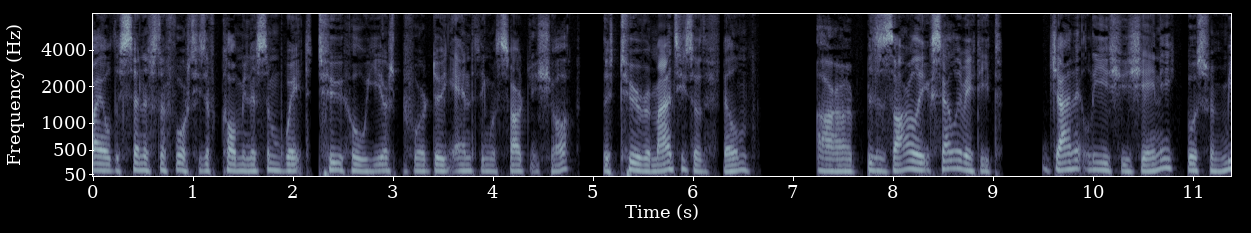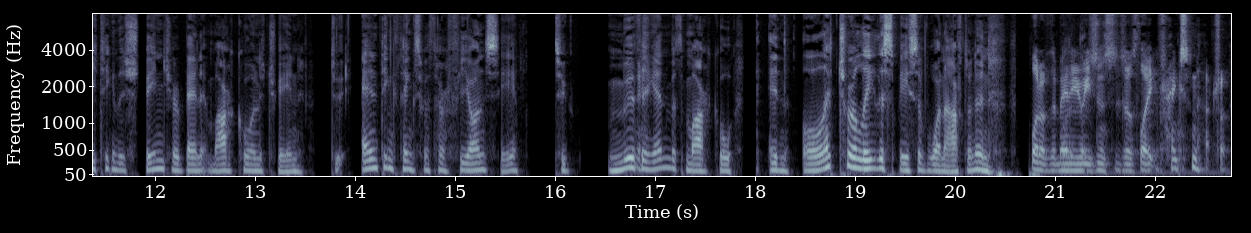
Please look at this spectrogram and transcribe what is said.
while the sinister forces of communism wait two whole years before doing anything with Sergeant Shaw, the two romances of the film are bizarrely accelerated. Janet Leigh's Eugenie goes from meeting the stranger Bennett Marco on the train to ending things with her fiance moving in with Marco in literally the space of one afternoon. One of the many reasons to dislike Frank Sinatra.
